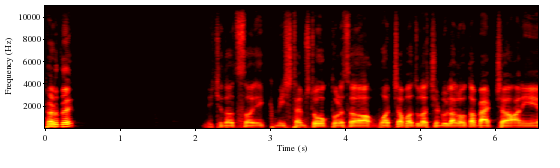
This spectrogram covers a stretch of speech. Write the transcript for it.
ठरतंय. निश्चितच एक मिस टाइम स्ट्रोक थोडंसं वरच्या बाजूला चेंडू लागला होता बॅटच्या आणि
